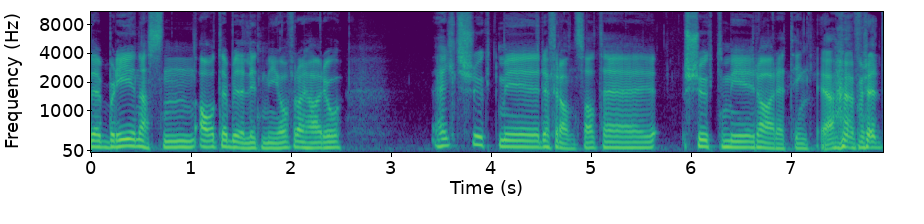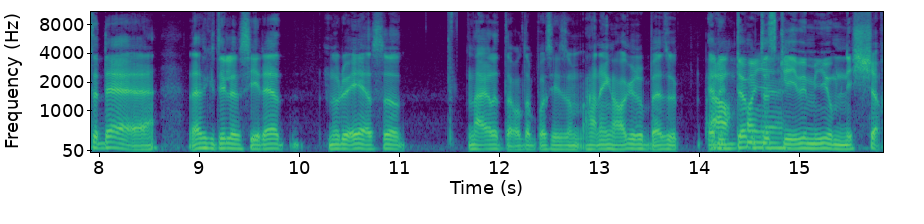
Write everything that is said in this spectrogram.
det blir nesten Av og til blir det litt mye òg, for han har jo helt sjukt mye referanser til sjukt mye rare ting. Ja, for det, det, det er ikke tydelig å si, det er når du er så nerdete, holdt jeg på å si, som Henning Hagerup er, så er Ja, du dømt til til å er- skrive mye om nisjer.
